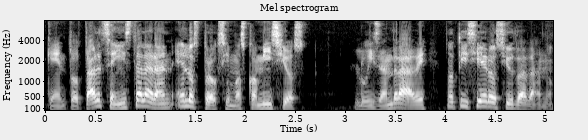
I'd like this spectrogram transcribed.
que en total se instalarán en los próximos comicios. Luis Andrade, Noticiero Ciudadano.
